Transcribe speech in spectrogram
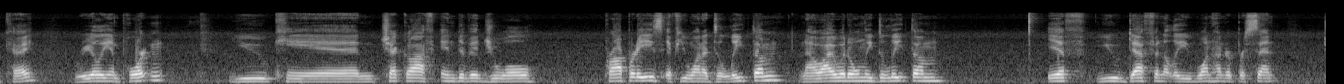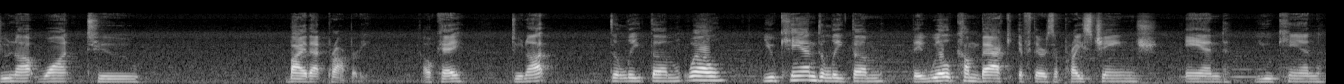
Okay? Really important. You can check off individual properties if you want to delete them. Now, I would only delete them if you definitely 100% do not want to buy that property. Okay? Do not delete them. Well, you can delete them. They will come back if there's a price change, and you can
